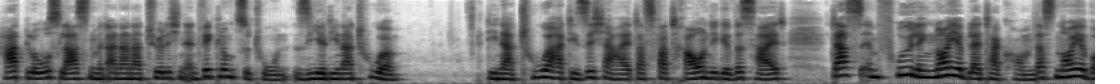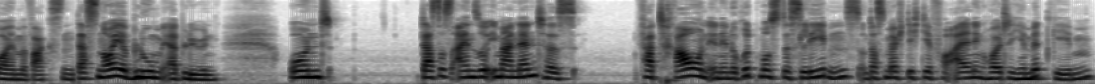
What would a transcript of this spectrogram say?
hat Loslassen mit einer natürlichen Entwicklung zu tun, siehe die Natur. Die Natur hat die Sicherheit, das Vertrauen, die Gewissheit, dass im Frühling neue Blätter kommen, dass neue Bäume wachsen, dass neue Blumen erblühen. Und das ist ein so immanentes Vertrauen in den Rhythmus des Lebens, und das möchte ich dir vor allen Dingen heute hier mitgeben.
